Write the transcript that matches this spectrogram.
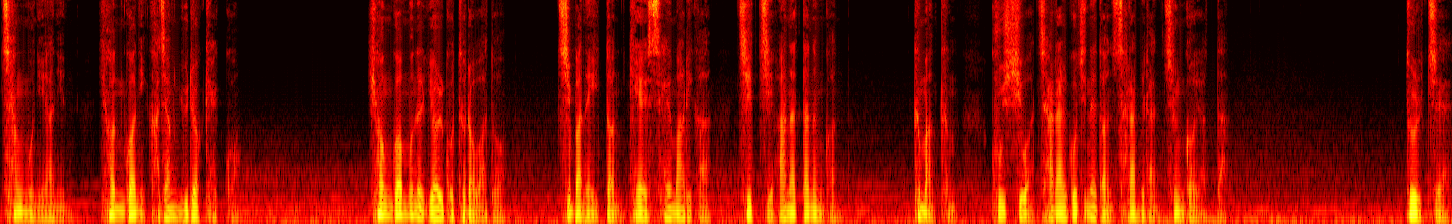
창문이 아닌 현관이 가장 유력했고 현관문을 열고 들어와도 집안에 있던 개 세 마리가 짖지 않았다는 건 그만큼 구 씨와 잘 알고 지내던 사람이란 증거였다. 둘째,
